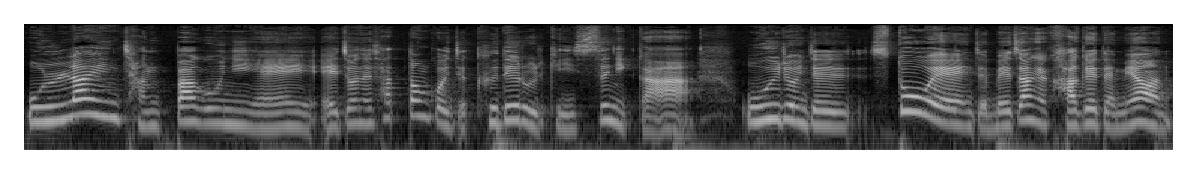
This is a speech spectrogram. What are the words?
온라인 장바구니에 예전에 샀던 거 이제 그대로 이렇게 있으니까 오히려 이제 스토어에 이제 매장에 가게 되면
